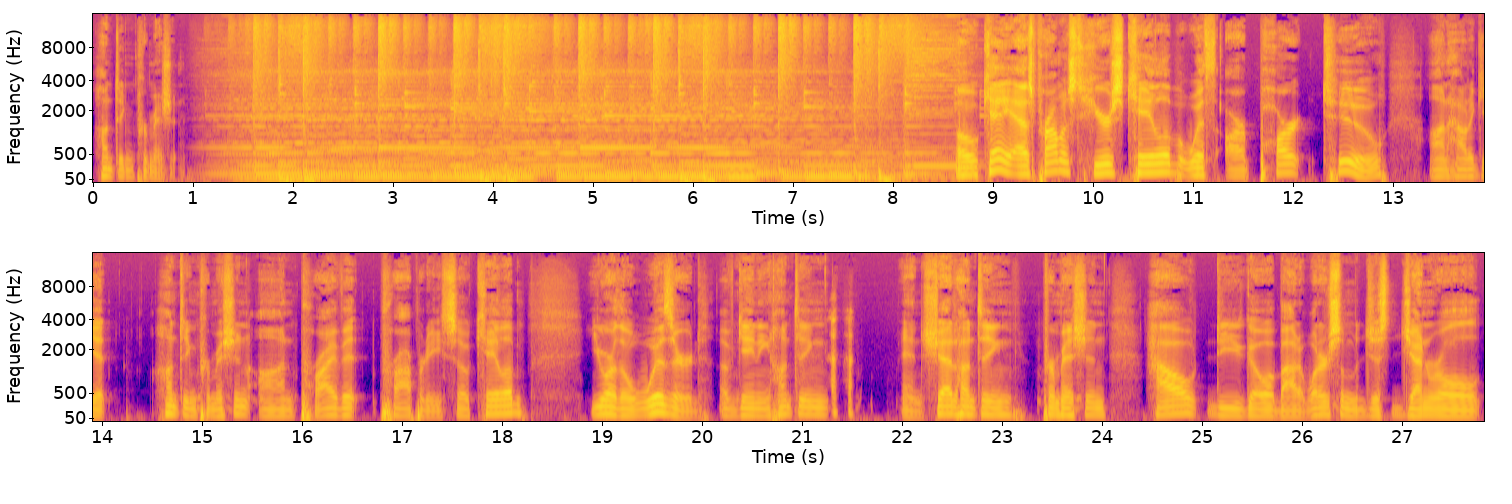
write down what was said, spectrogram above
hunting permission. Okay, as promised, here's Caleb with our part two on how to get hunting permission on private property. So, Caleb, you are the wizard of gaining hunting and shed hunting permission. How do you go about it? What are some just general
